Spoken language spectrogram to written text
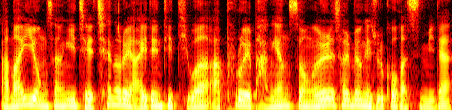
아마 이 영상이 제 채널의 아이덴티티와 앞으로의 방향성을 설명해 줄 것 같습니다.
